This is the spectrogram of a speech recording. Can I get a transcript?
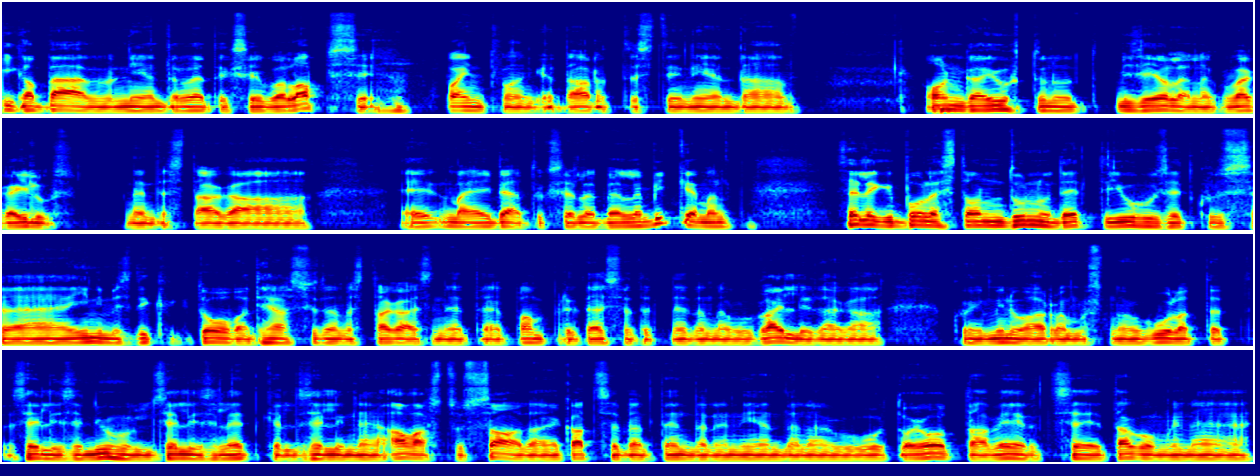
iga päev nii-öelda võetakse juba lapsi pantvangi, et arvatavasti nii-öelda on ka juhtunud, mis ei ole nagu väga ilus nendest, aga ma ei peatuks selle peale pikemalt. Sellegipoolest on tulnud ette juhused, kus äh, inimesed ikkagi toovad heast südamest tagasi need pamprid ja asjad, et need on nagu kallid, aga kui minu arvamust nagu kuulata, et sellisel juhul, sellisel hetkel selline avastus saada ja katse pealt endale nii-öelda nagu Toyota WRC tagumine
